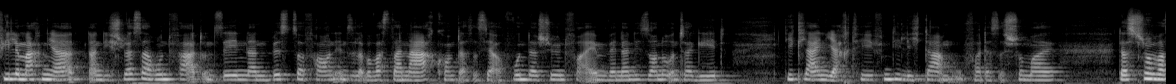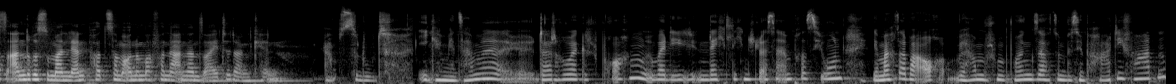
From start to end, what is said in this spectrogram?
Viele machen ja dann die Schlösserrundfahrt und sehen dann bis zur Fraueninsel, aber was danach kommt, das ist ja auch wunderschön, vor allem wenn dann die Sonne untergeht. Die kleinen Yachthäfen, die Lichter am Ufer, das ist schon mal, das ist schon was anderes und man lernt Potsdam auch nochmal von der anderen Seite dann kennen. Absolut. Ikem, jetzt haben wir äh, darüber gesprochen, über die nächtlichen Schlösserimpressionen. Ihr macht aber auch, wir haben schon vorhin gesagt, so ein bisschen Partyfahrten.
